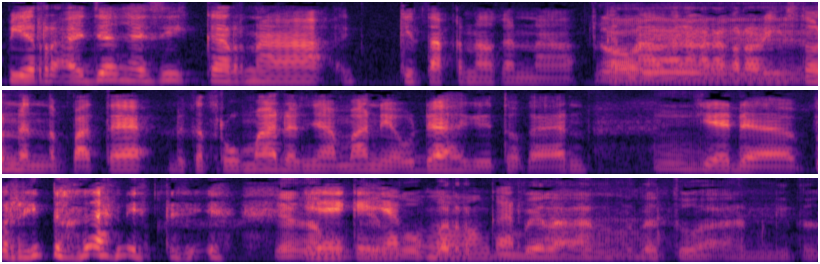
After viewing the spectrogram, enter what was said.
peer aja nggak sih? Karena kita kenal kenal Oh, kenal iya, anak-anak iya, Rolling iya. Stone dan tempatnya deket rumah dan nyaman ya udah gitu kan. Hmm. Jadi ada perhitungan itu. Ya mungkin kayaknya aku ngomong pembelaan karena udah tuaan gitu.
